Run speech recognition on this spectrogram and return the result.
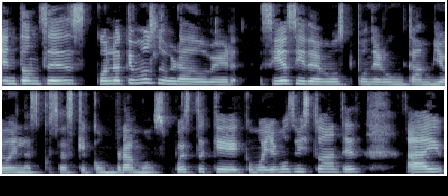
Entonces, con lo que hemos logrado ver, sí o sí debemos poner un cambio en las cosas que compramos, puesto que, como ya hemos visto antes, hay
